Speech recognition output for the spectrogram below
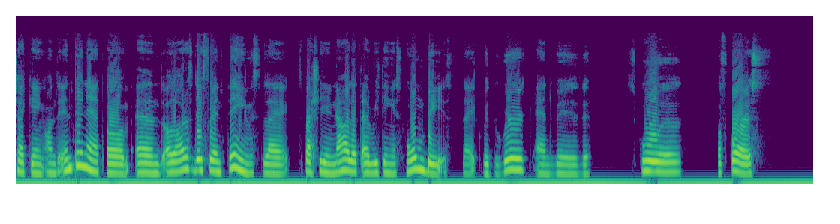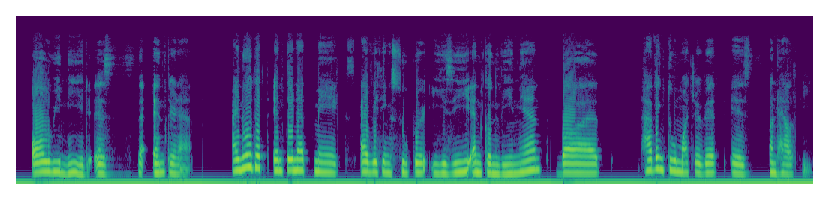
checking on the internet. Um, and a lot of different things like, especially now that everything is home based, like with work and with school, of course, all we need is the internet. I know that internet makes everything super easy and convenient, but having too much of it is unhealthy.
